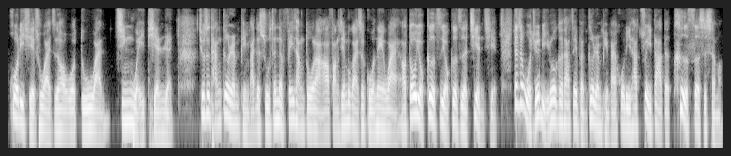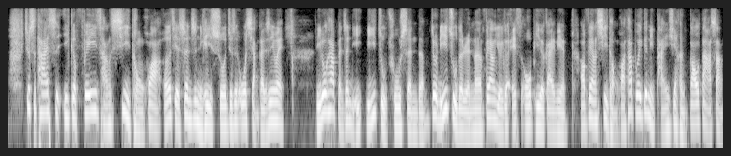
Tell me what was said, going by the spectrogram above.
获利写出来之后，我读完。惊为天人，就是谈个人品牌的书真的非常多了啊！坊间不管是国内外啊，都有各自有各自的见解。但是我觉得李洛克他这本个人品牌获利，他最大的特色是什么？就是它是一个非常系统化，而且甚至你可以说，就是我想可能是因为李洛克他本身李李主出身的，就李主的人呢，非常有一个 SOP 的概念啊，非常系统化，他不会跟你谈一些很高大上、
